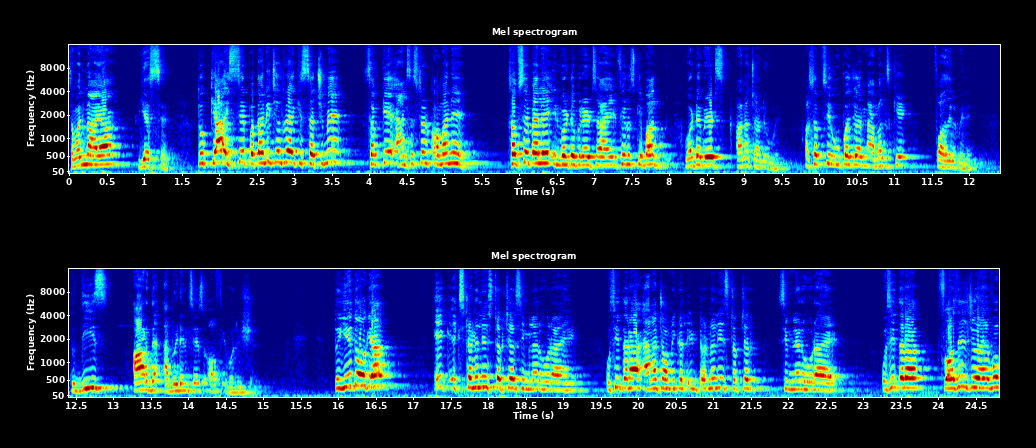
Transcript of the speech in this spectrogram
समझ में आया? यस सर तो क्या इससे पता नहीं चल रहा है कि सच में सबके एंसेस्टर कॉमन है? सबसे पहले इन्वर्टेब्रेट्स आए, फिर उसके बाद वर्टेब्रेट्स आना चालू हुए और सबसे ऊपर जो है मैमल्स के फॉजिल मिले। तो these are the evidences of evolution तो ये तो हो गया, एक एक्सटर्नली स्ट्रक्चर सिमिलर हो रहा है, उसी तरह एनाटॉमिकल इंटरनली स्ट्रक्चर सिमिलर हो रहा है। उसी तरह फॉजिल जो है वो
